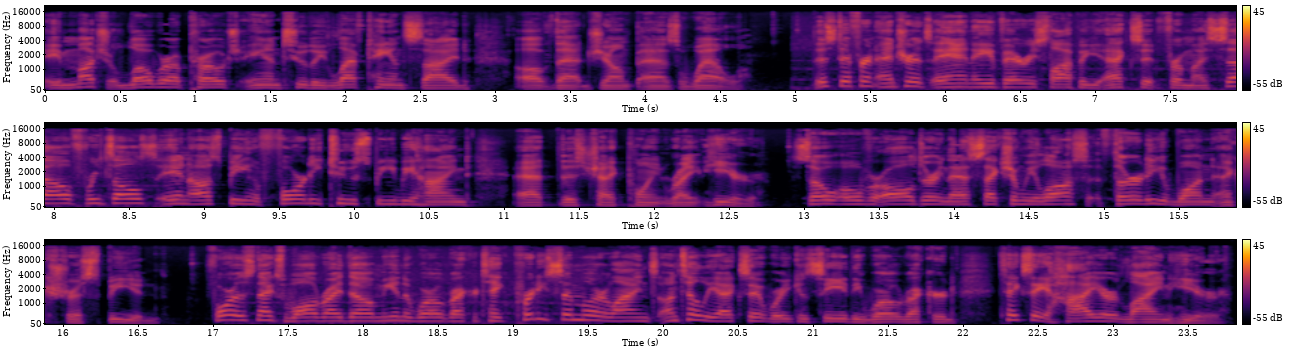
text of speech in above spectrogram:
a much lower approach and to the left-hand side of that jump as well. This different entrance and a very sloppy exit from myself results in us being 42 speed behind at this checkpoint right here. So overall during that section we lost 31 extra speed. For this next wall ride though, me and the world record take pretty similar lines until the exit where you can see the world record takes a higher line here.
